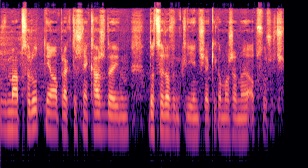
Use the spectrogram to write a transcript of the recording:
mówimy absolutnie o praktycznie każdym docelowym kliencie, jakiego możemy obsłużyć.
